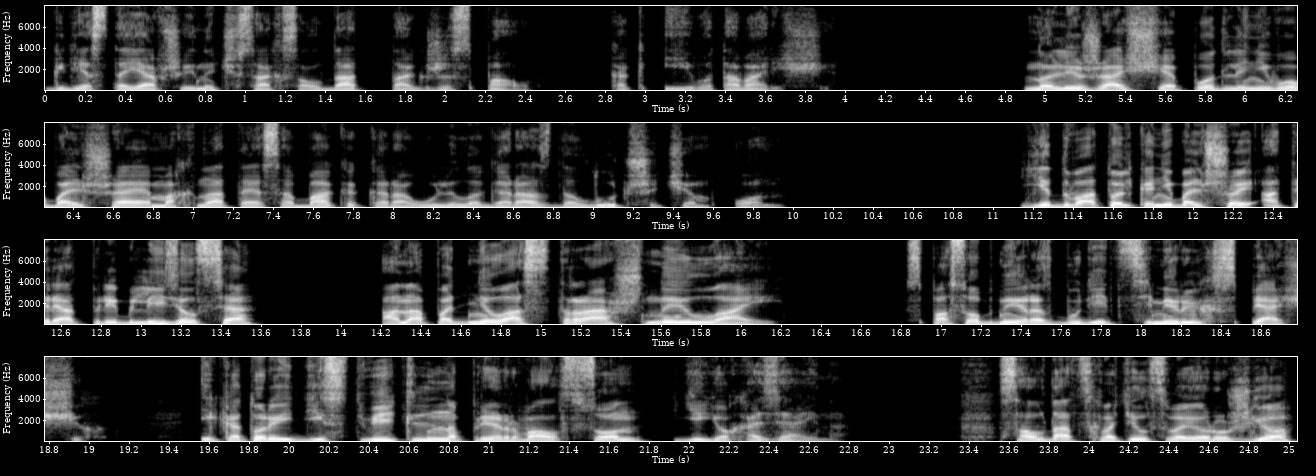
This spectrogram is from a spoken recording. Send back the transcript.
где стоявший на часах солдат также спал, как и его товарищи. Но лежащая подле него большая мохнатая собака караулила гораздо лучше, чем он. Едва только небольшой отряд приблизился, она подняла страшный лай, способный разбудить семерых спящих, и который действительно прервал сон ее хозяина. Солдат схватил свое ружье,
